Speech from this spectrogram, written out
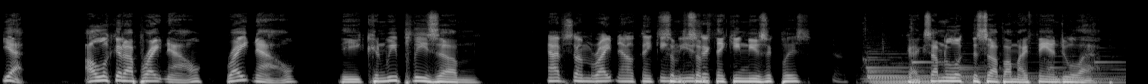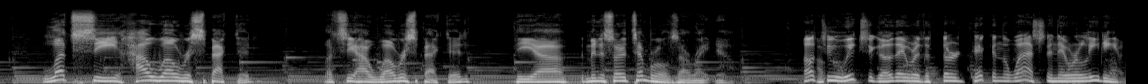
yet. I'll look it up right now. Right now, the can we please um Have some right now thinking some music. some thinking music, please? Okay, because I'm gonna look this up on my FanDuel app. Let's see how well respected. Let's see how well respected the uh the Minnesota Timberwolves are right now. well, two weeks ago they were the third pick in the West and they were leading it.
